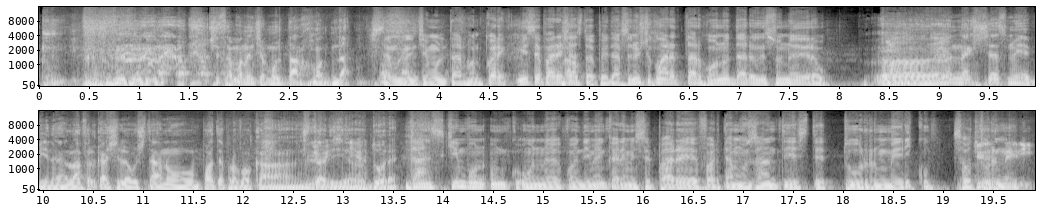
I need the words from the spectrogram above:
și să mănânce mult tarhon, da. Și să mănânce mult tarhon. Corect. Mi se pare și asta o pedeapsă. Nu știu cum arată tarhonul, dar sună rău. Uh, în exces nu e bine. La fel ca și leușteanul poate provoca stări uh, dure. Dar în schimb un, un, un uh, condiment care mi se pare foarte amuzant este turmericul. Sau turmeric.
